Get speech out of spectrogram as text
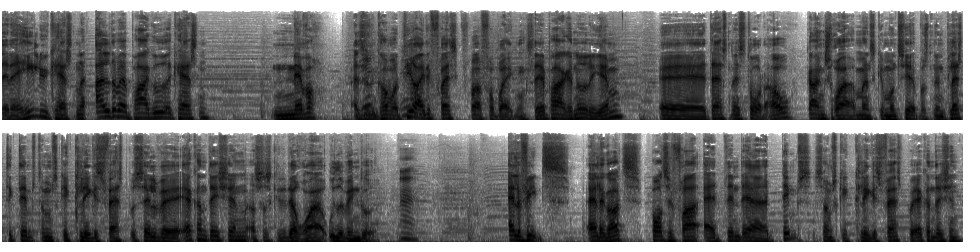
den er helt ny i kassen, har aldrig været pakket ud af kassen. Never. Altså, den kommer direkte frisk fra fabrikken. Så jeg pakker ud derhjemme. Øh, der er sådan et stort afgangsrør, man skal montere på sådan en plastikdims, der skal klikkes fast på selve aircondition, og så skal det der rør ud af vinduet. Mm. Alt er fint. Alt er godt. Bortset fra, at den der dims, som skal klikkes fast på aircondition,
